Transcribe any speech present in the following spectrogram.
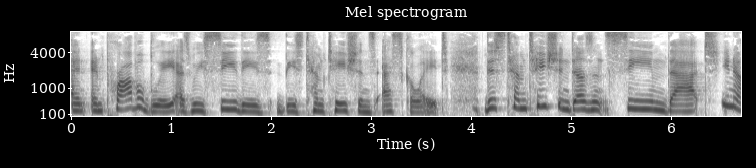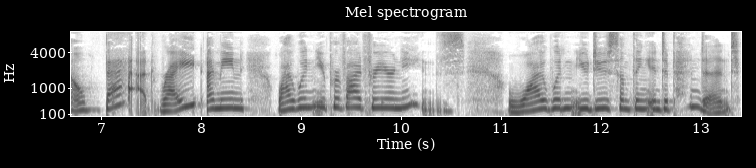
and, and probably as we see these, these temptations escalate, this temptation doesn't seem that, you know, bad, right? I mean, why wouldn't you provide for your needs? Why wouldn't you do something independent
